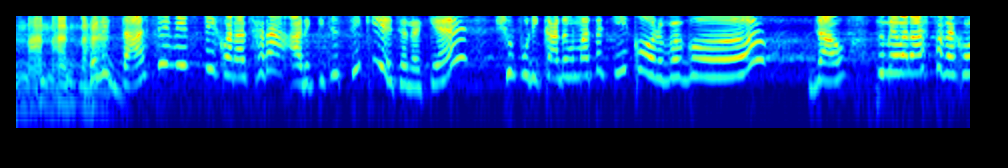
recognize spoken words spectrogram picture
না না না। বলি দাসী বৃত্তি করা ছাড়া আর কিছু শিখিয়েছে নাকি হ্যাঁ? সুপুরি কাটবো না তো কি করব গো? যাও তুমি এবার রাস্তা দেখো।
